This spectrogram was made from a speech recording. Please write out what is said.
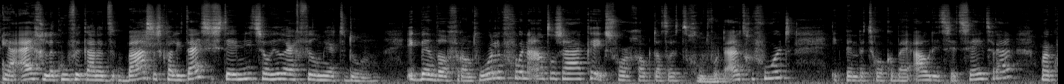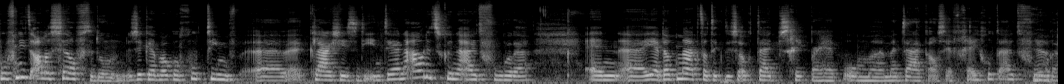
ja, eigenlijk hoef ik aan het basiskwaliteitssysteem niet zo heel erg veel meer te doen. Ik ben wel verantwoordelijk voor een aantal zaken. Ik zorg ook dat het goed mm. wordt uitgevoerd. Ik ben betrokken bij audits, et cetera. Maar ik hoef niet alles zelf te doen. Dus ik heb ook een goed team uh, klaarzitten die interne audits kunnen uitvoeren. En uh, ja, dat maakt dat ik dus ook tijd beschikbaar heb om uh, mijn taken als FG goed uit te voeren. Ja.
